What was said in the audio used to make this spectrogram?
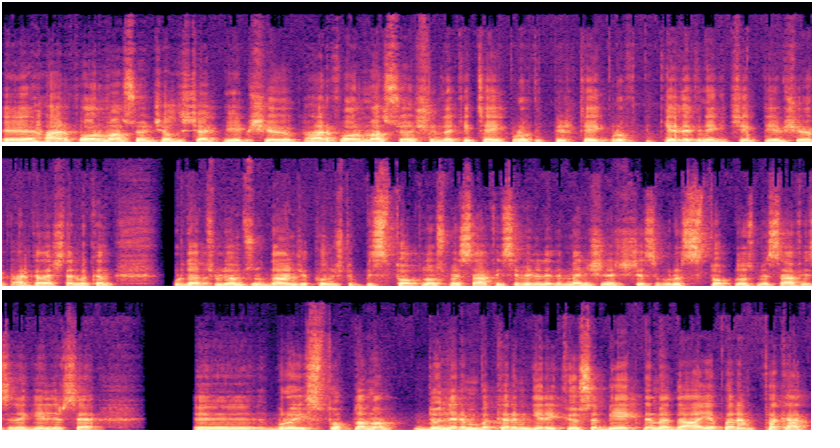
e, her formasyon çalışacak diye bir şey yok. Her formasyon şuradaki take profit 1, take profit 2 hedefine gidecek diye bir şey yok. Arkadaşlar bakın burada hatırlıyor musunuz? Daha önce konuştuk. Bir stop loss mesafesi belirledim. Ben işin açıkçası burası stop loss mesafesine gelirse e, burayı stoplamam. Dönerim bakarım gerekiyorsa bir ekleme daha yaparım. Fakat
